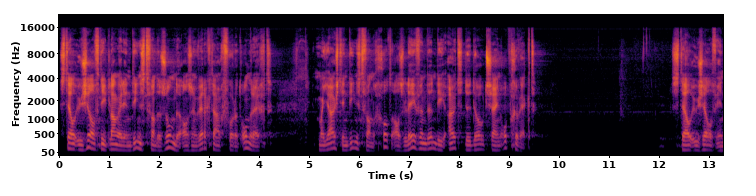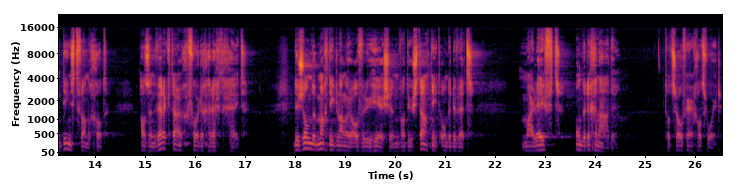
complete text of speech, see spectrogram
Stel uzelf niet langer in dienst van de zonde als een werktuig voor het onrecht, maar juist in dienst van God als levenden die uit de dood zijn opgewekt. Stel uzelf in dienst van God als een werktuig voor de gerechtigheid. De zonde mag niet langer over u heersen, want u staat niet onder de wet, maar leeft onder de genade. Tot zover Gods woord.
